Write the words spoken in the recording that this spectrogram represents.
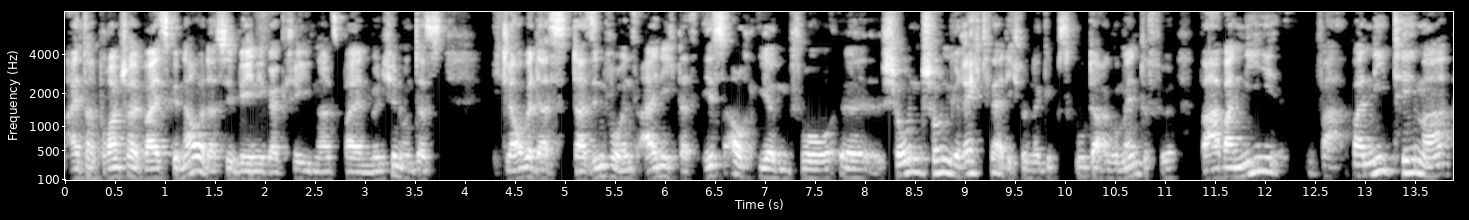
Eintracht Braunschweig weiß genau, dass sie weniger kriegen als Bayern München und das, ich glaube, dass da sind wir uns einig, das ist auch irgendwo äh, schon schon gerechtfertigt und da gibt es gute Argumente für. War aber nie war, war nie Thema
